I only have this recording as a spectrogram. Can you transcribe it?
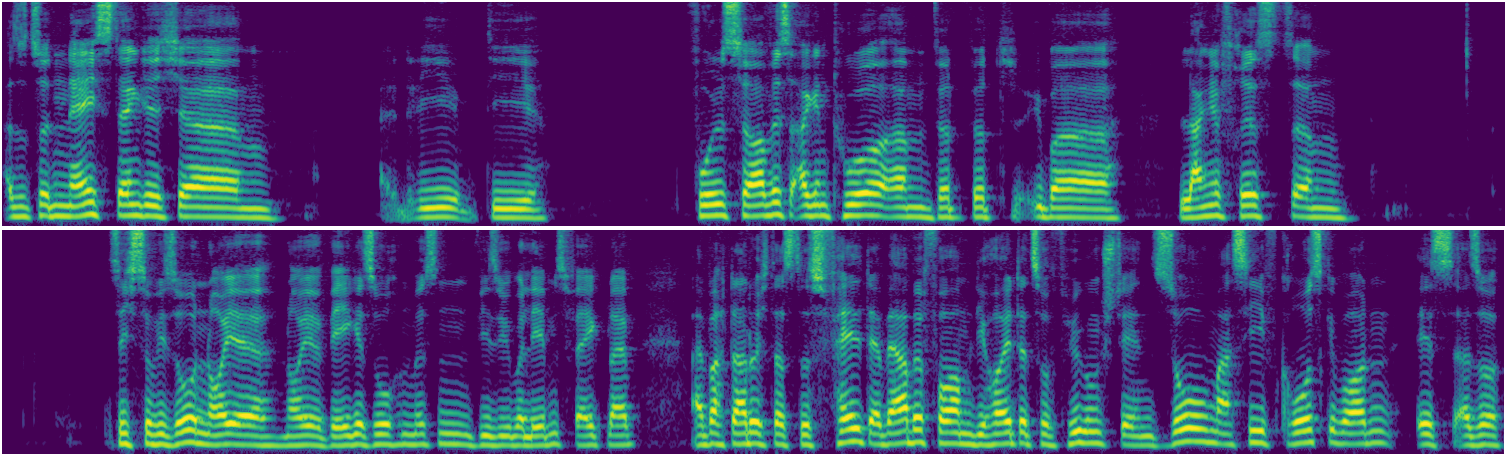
Also zunächst denke ich, ähm, die, die Full-Service-Agentur ähm, wird, wird über lange Frist ähm, sich sowieso neue, neue Wege suchen müssen, wie sie überlebensfähig bleibt. Einfach dadurch, dass das Feld der Werbeformen, die heute zur Verfügung stehen, so massiv groß geworden ist. Also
